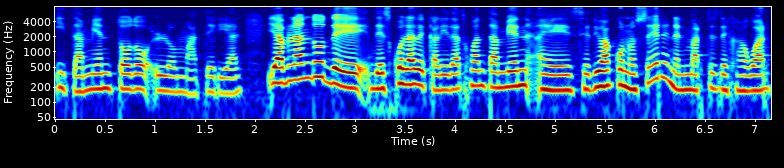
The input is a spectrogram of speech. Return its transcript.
y también todo lo material. Y hablando de escuela de calidad, Juan, también eh, se dio a conocer en el martes de Jaguar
